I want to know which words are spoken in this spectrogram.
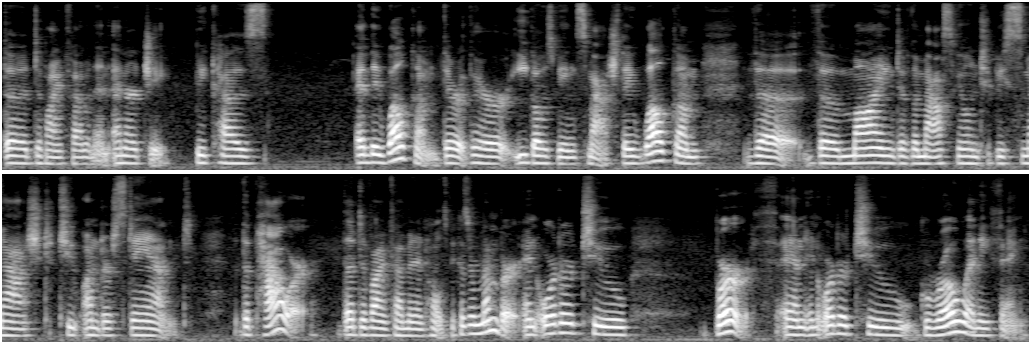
the divine feminine energy because and they welcome their their egos being smashed. They welcome the the mind of the masculine to be smashed to understand the power the divine feminine holds. Because remember in order to birth and in order to grow anything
